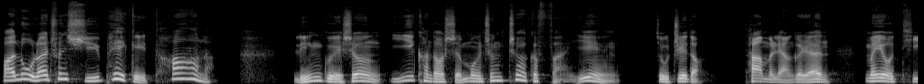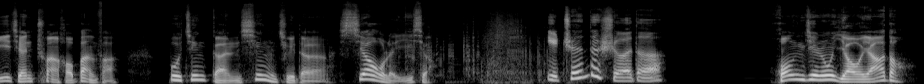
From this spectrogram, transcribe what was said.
把陆兰春许配给他了？林桂生一看到沈梦生这个反应，就知道他们两个人。没有提前串好办法，不禁感兴趣的笑了一笑。你真的舍得？黄金荣咬牙道：“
